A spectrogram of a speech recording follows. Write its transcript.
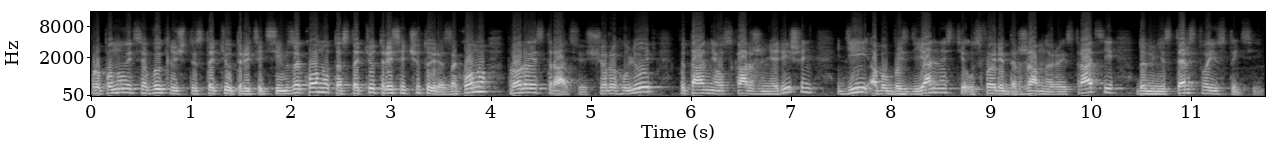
пропонується виключити статтю 37 закону та статтю 34 закону про реєстрацію, що регулюють питання оскарження рішень, дій або бездіяльності у сфері державної реєстрації до Міністерства юстиції.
